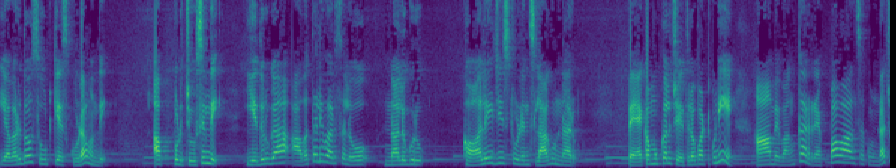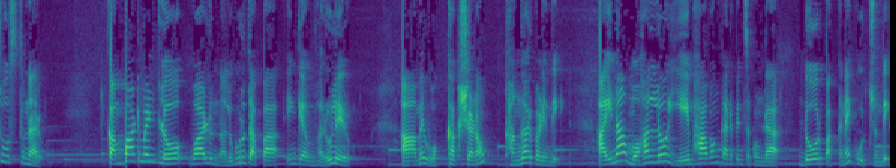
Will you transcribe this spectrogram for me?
ఎవరిదో సూట్ కేస్ కూడా ఉంది. అప్పుడు చూసింది ఎదురుగా అవతలి వరుసలో నలుగురు కాలేజీ స్టూడెంట్స్ లాగున్నారు. పేకముక్కలు చేతిలో పట్టుకుని ఆమె వంక రెప్పవాల్చకుండా చూస్తున్నారు. కంపార్ట్మెంట్లో వాళ్ళు నలుగురు తప్ప ఇంకెవ్వరూ లేరు. ఆమె ఒక్క క్షణం కంగారు పడింది. అయినా మొహంలో ఏ భావం కనిపించకుండా డోర్ పక్కనే కూర్చుంది.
